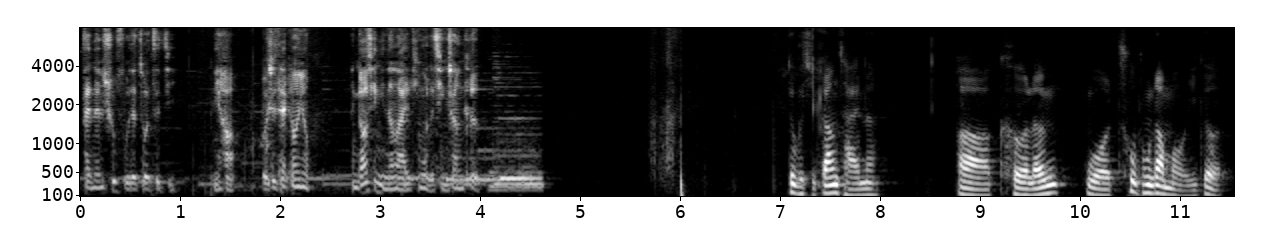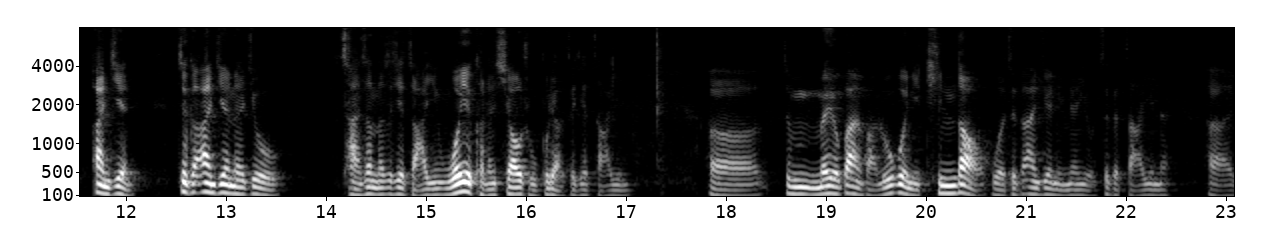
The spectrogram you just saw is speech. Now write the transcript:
才能舒服的做自己。你好，我是蔡康永，很高兴你能来听我的情商课。对不起，刚才呢，啊，可能我触碰到某一个按键，这个按键呢就。产生了这些杂音，我也可能消除不了这些杂音，呃，这没有办法。如果你听到我这个案件里面有这个杂音呢，呃，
